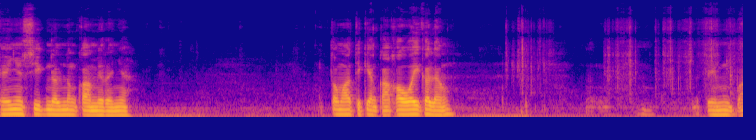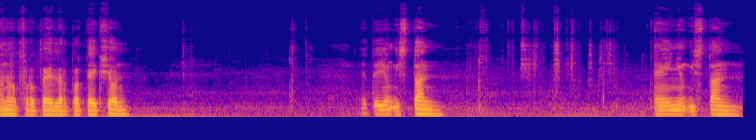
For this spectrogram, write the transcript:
Ayan yung signal ng camera niya. Automatic yan. Kakaway ka lang. Ito yung ano, propeller protection. Ito yung stand. Ayan yung stand.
